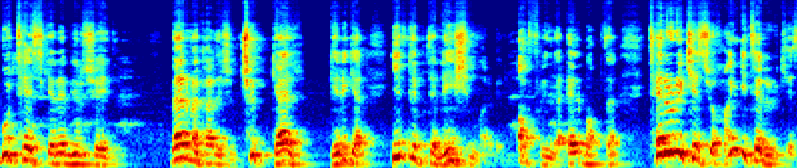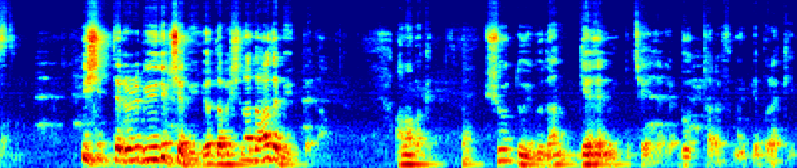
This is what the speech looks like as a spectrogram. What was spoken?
Bu tezkere bir şeydi. Verme kardeşim. Çık gel. Geri gel. İdlib'de ne işin var benim? Afrin'de, Elbap'ta. Terörü kesiyor. Hangi terörü kesti? İşit terörü büyüdükçe büyüyor. Da başına daha da büyük bela. Ama bakın şu duygudan gelelim şeylere. Bu tarafına bir bırakayım.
